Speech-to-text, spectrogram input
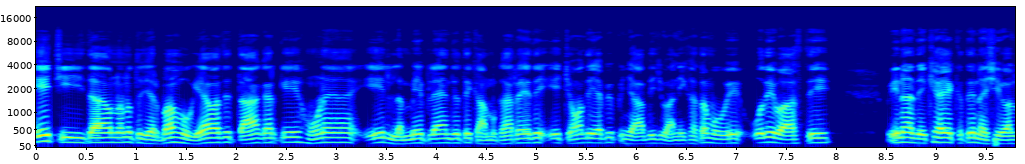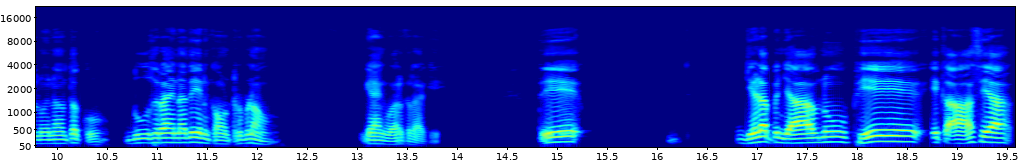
ਇਹ ਚੀਜ਼ ਦਾ ਉਹਨਾਂ ਨੂੰ ਤਜਰਬਾ ਹੋ ਗਿਆ ਵਾ ਤੇ ਤਾਂ ਕਰਕੇ ਹੁਣ ਇਹ ਲੰਮੇ ਪਲਾਨ ਦੇ ਉੱਤੇ ਕੰਮ ਕਰ ਰਹੇ ਤੇ ਇਹ ਚਾਹੁੰਦੇ ਆ ਵੀ ਪੰਜਾਬ ਦੀ ਜਵਾਨੀ ਖਤਮ ਹੋਵੇ, ਉਹਦੇ ਵਾਸਤੇ ਵੀ ਇਹਨਾਂ ਨੇ ਦੇਖਿਆ ਇੱਕ ਤੇ ਨਸ਼ੇ ਵੱਲ ਨੂੰ ਇਹਨਾਂ ਨੂੰ ਧੱਕੋ, ਦੂਸਰਾ ਇਹਨਾਂ ਦੇ ਇਨਕਾਊਂਟਰ ਬਣਾਓ, ਗੈਂਗਵਾਰ ਕਰਾ ਕੇ। ਤੇ ਜਿਹੜਾ ਪੰਜਾਬ ਨੂੰ ਫੇਰ ਇੱਕ ਆਸ ਆ,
